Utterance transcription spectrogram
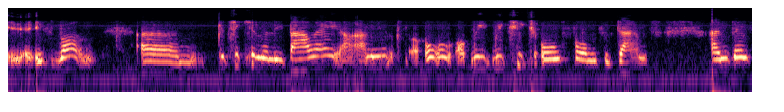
is run. Um, particularly ballet. I mean, all, we, we teach all forms of dance, and there's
